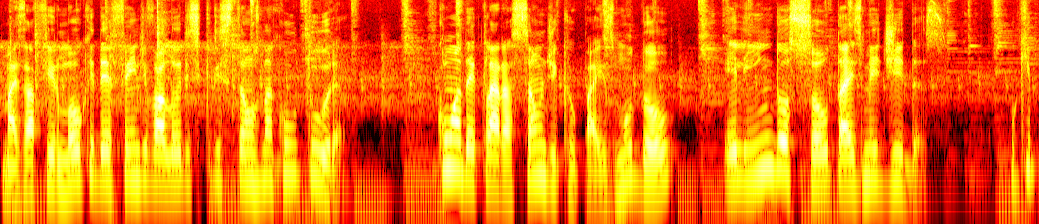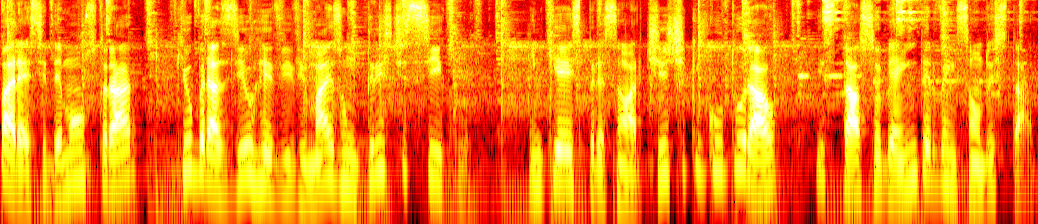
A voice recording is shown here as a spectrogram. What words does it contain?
mas afirmou que defende valores cristãos na cultura. Com a declaração de que o país mudou, ele endossou tais medidas, o que parece demonstrar que o Brasil revive mais um triste ciclo, em que a expressão artística e cultural está sob a intervenção do Estado.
